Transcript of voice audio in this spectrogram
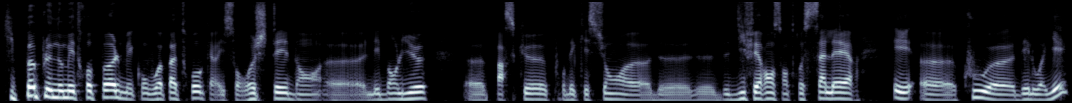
qui peuplent nos métropoles, mais qu'on ne voit pas trop car ils sont rejetés dans euh, les banlieues euh, parce que pour des questions euh, de, de, différence entre salaire et coût des loyers,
